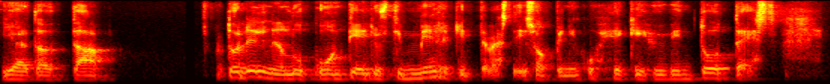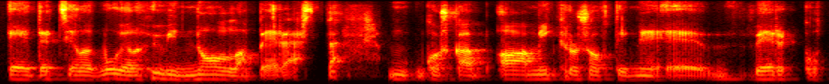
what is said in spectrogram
Ja tota, todellinen luku on tietysti merkittävästi isompi, niin kuin hekin hyvin totesi, että, että siellä voi olla hyvin nollaperäistä, koska A, Microsoftin eh, verkot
